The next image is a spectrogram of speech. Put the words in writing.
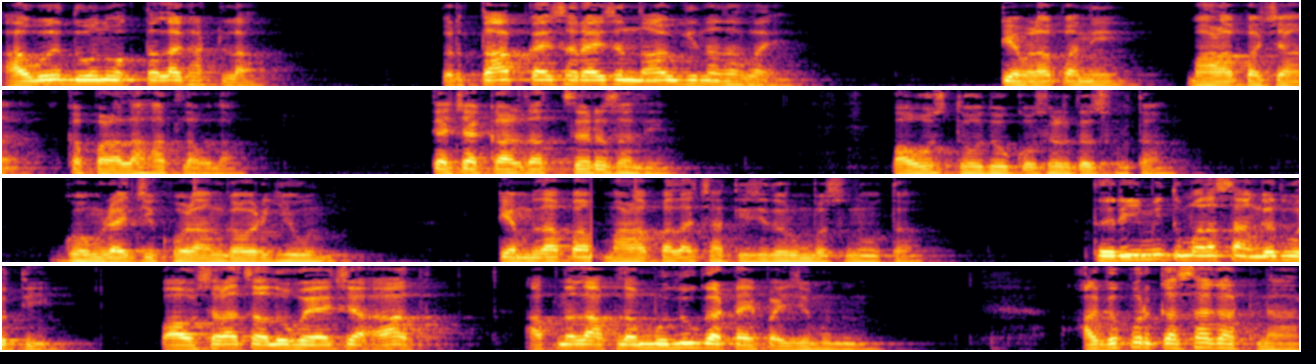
आवळ दोन वक्ताला घाटला तर ताप काय सरायचं नाव घेणं झालाय. टेवळापाने म्हाळापाच्या कपाळाला हात लावला. त्याच्या काळजात चर झाले. पाऊस धो धो कोसळतच होता. घोंगड्याची खोळ अंगावर घेऊन टेमलापा माळापाला छातीशी धरून बसून होता. तरी मी तुम्हाला सांगत होती पावसाळा चालू होयाच्या आत आपणाला आपला मुलू गाठाय पाहिजे म्हणून. अगपर कसा गाठणार?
